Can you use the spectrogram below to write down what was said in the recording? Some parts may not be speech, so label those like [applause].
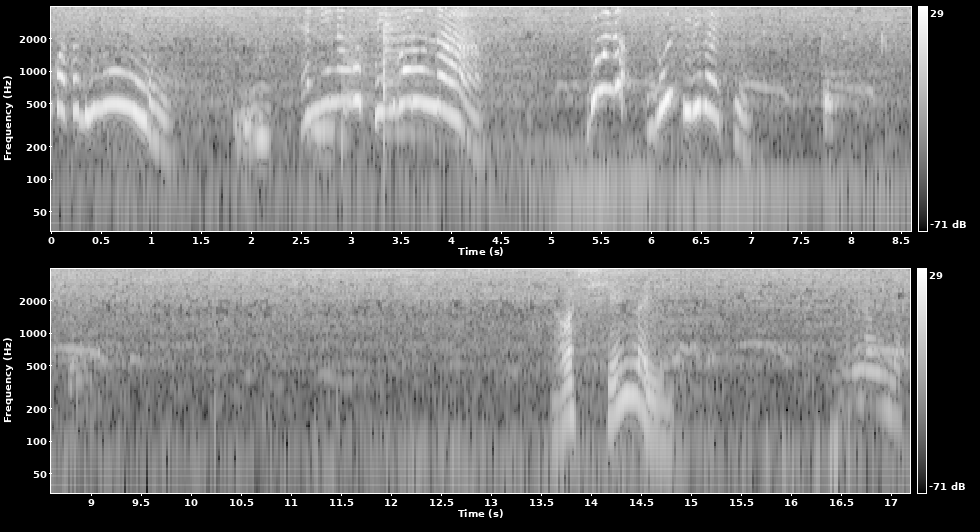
কত দিনু হ্যাঁ নিন আঙ্গু বারণ না। দুই দুই সিঁড়ি দাও একটু আবার সেন লাগবে লবণ দাও।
